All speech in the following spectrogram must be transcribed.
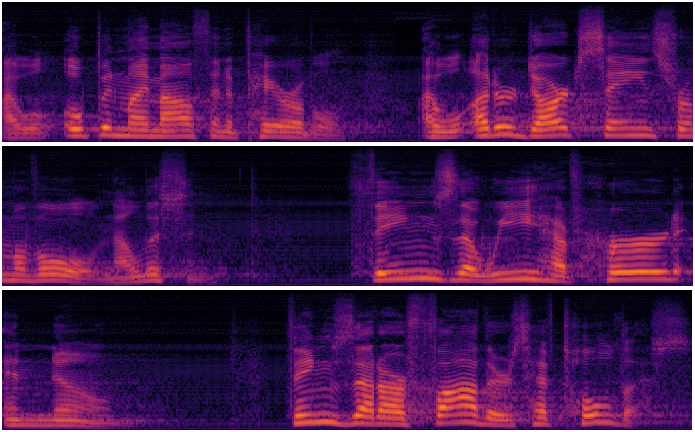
I will open my mouth in a parable. I will utter dark sayings from of old. Now listen things that we have heard and known, things that our fathers have told us.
